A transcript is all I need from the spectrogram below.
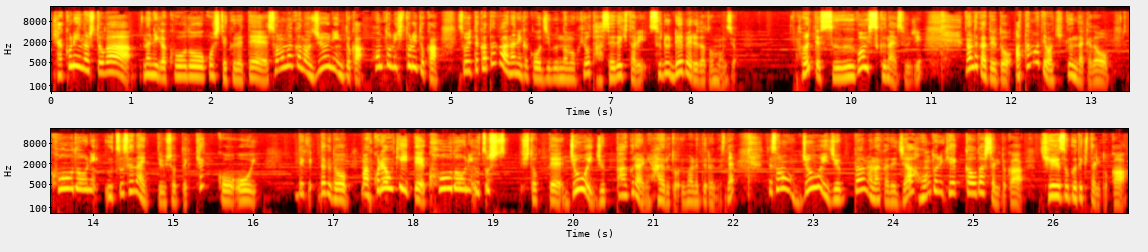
100人の人が何か行動を起こしてくれて、その中の10人とか、本当に1人とか、そういった方が何かこう自分の目標を達成できたりするレベルだと思うんですよ。それってすごい少ない数字。なんでかというと、頭では聞くんだけど、行動に移せないっていう人って結構多い。でだけど、まあ、これを聞いて行動に移す人って上位10%ぐらいに入ると言われてるんですね。で、その上位10%の中で、じゃあ本当に結果を出したりとか、継続できたりとか、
